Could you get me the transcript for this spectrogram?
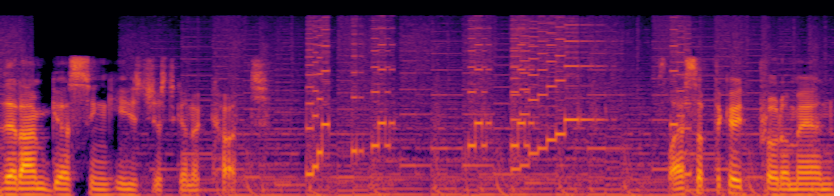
that I'm guessing he's just gonna cut. Slice up the gate, Proto Man.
